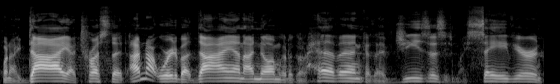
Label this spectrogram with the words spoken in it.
when I die. I trust that I'm not worried about dying. I know I'm going to go to heaven because I have Jesus. He's my Savior. And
